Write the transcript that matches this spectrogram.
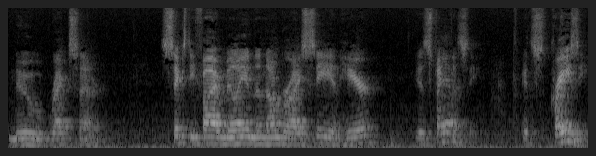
new rec center. 65 million, the number I see in here, is fantasy. It's crazy.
